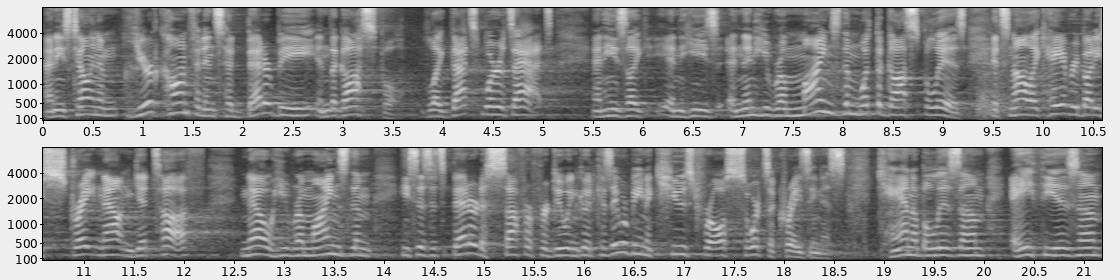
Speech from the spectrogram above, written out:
and he's telling them, Your confidence had better be in the gospel. Like, that's where it's at. And he's like, and he's, and then he reminds them what the gospel is. It's not like, hey, everybody, straighten out and get tough. No, he reminds them, he says, it's better to suffer for doing good because they were being accused for all sorts of craziness cannibalism, atheism,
